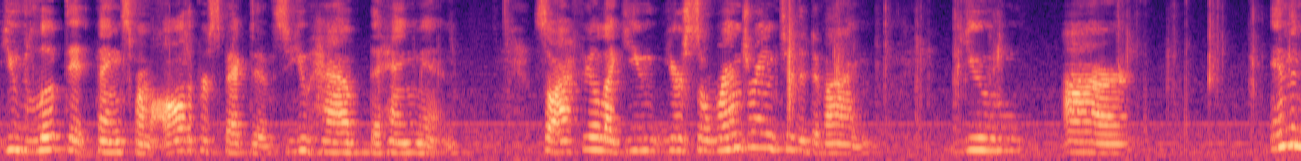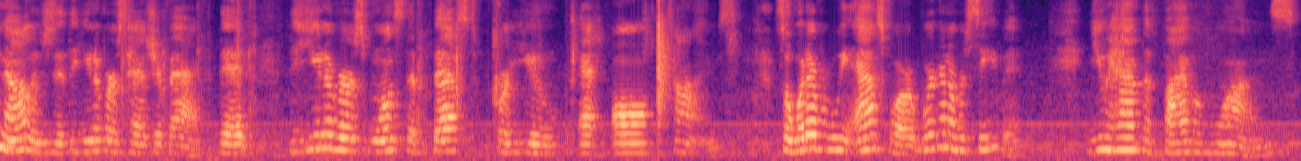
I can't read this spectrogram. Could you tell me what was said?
you've looked at things from all the perspectives. You have the hangman. So I feel like you, you're surrendering to the divine. You are in the knowledge that the universe has your back, that the universe wants the best for you at all times. So whatever we ask for, we're going to receive it. You have the Five of Wands.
